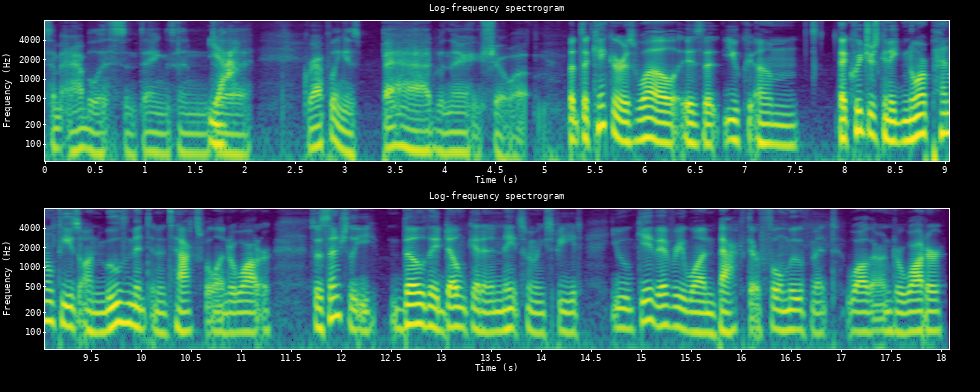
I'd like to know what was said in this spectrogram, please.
some aboliths and things, and Yeah. uh, grappling is bad when they show up. But the kicker as well is that you um that creatures can ignore penalties on movement and attacks while underwater. So essentially, though they don't get an innate swimming speed, you give everyone back their full movement while they're underwater,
